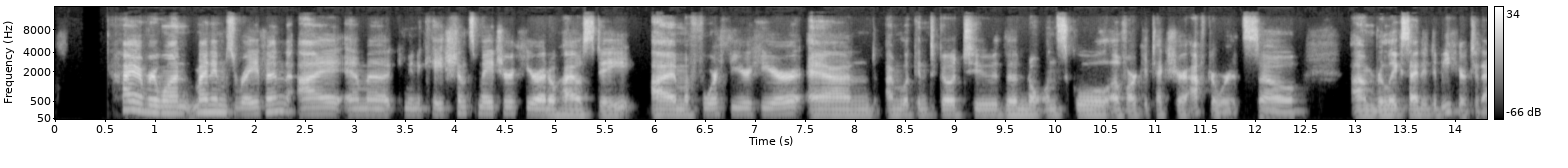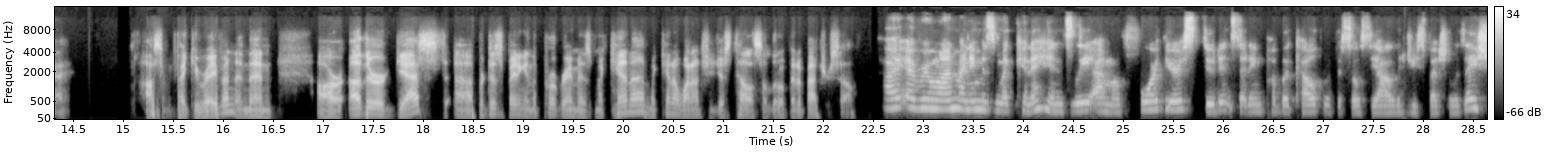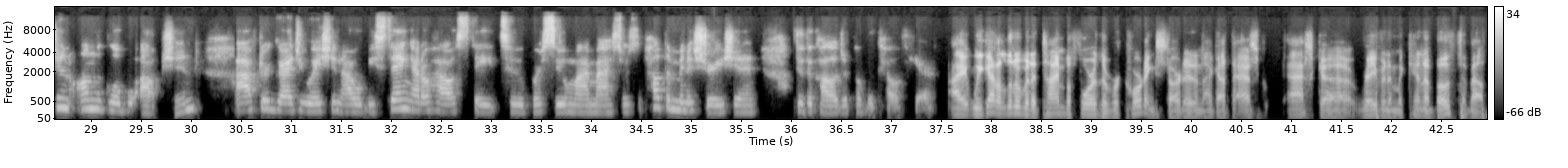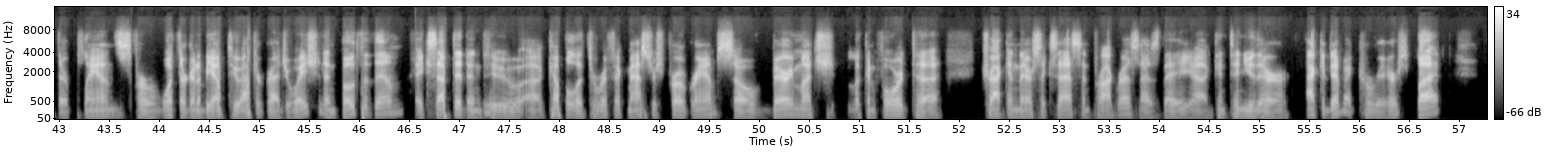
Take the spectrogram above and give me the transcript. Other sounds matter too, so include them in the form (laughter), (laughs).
Hi, everyone. My name is Raven. I am a communications major here at Ohio State. I'm a fourth year here and I'm looking to go to the Knowlton School of Architecture afterwards. So I'm really excited to be here today. Awesome. Thank you, Raven. And then our other guest uh, participating in the program is McKenna. McKenna, why don't you just tell us a little bit about yourself? Hi, everyone. My name is McKenna Hensley. I'm a fourth year student studying public health with a sociology specialization on the global option. After graduation, I will be staying at Ohio State to pursue my master's of health administration through the College of Public Health here. I we got a little bit of time before the recording started, and I got to ask ask uh, Raven and McKenna both about their plans for what they're going to be up to after graduation, and both of them accepted into a couple of terrific master's programs. So very much looking forward to tracking their success and progress as they uh, continue their academic careers. But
